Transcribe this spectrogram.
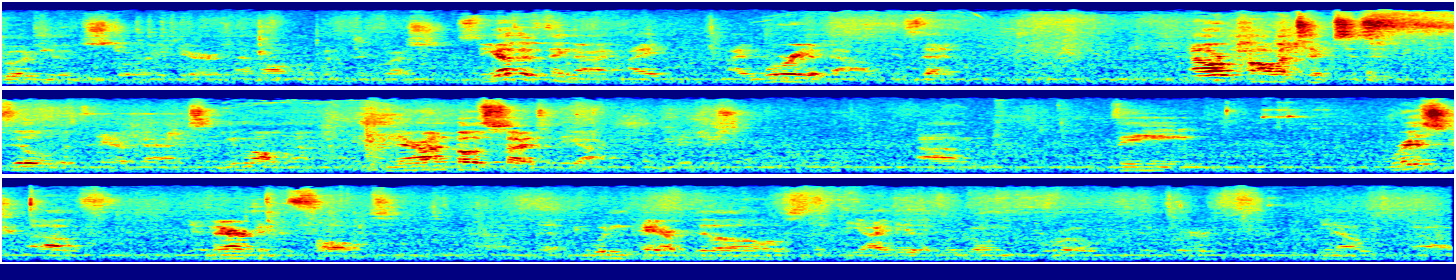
good news story here, and then I'll open to questions. The other thing I, I, I worry about is that our politics is filled with airbags, and you all know that. And they're on both sides of the aisle, kid yourself. Um, the risk of American default, uh, that we wouldn't pay our bills, that the idea that we're going broke, that we're, you know, uh,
